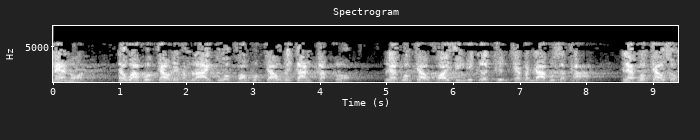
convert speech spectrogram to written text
แน่นอน แต่ว่าพวกเจ้าได้ทำลายตัวของพวกเจ้าด้วยการกลับกรอก และพวกเจ้าคอยสิ่งที่เกิดขึ้นแก่บรรดาผู้ศรัทธา และพวกเจ้าสง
